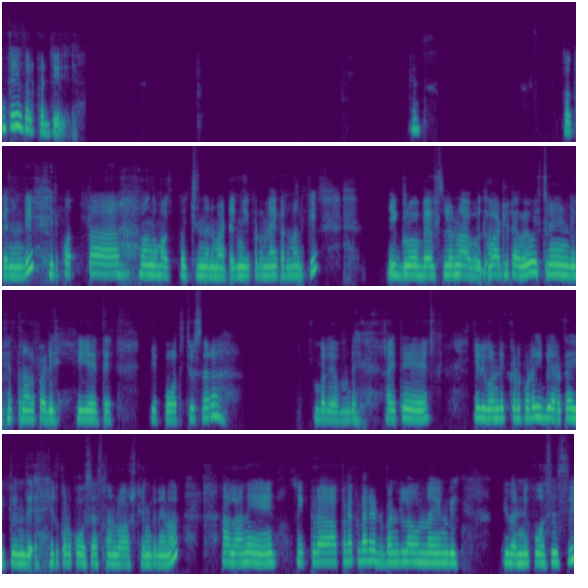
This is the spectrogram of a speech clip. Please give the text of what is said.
ఇంకా ఇతలు కట్ చేయాలి. ఓకేనండి. ఇది కొత్త వంగ మొక్కకి వచ్చిందనమాట. ఇంక ఇక్కడ ఉన్నాయి కదా మనకి. ఈ గ్రో బ్యాగ్స్లో వాటికి అవే వచ్చినాయండి. విత్తనాలు పడి. ఇవి అయితే. ఈ పూత చూసారా? భలే ఉంది. అయితే ఇదిగోండి ఇక్కడ కూడా ఈ బీరకాయ అయిపోయింది. ఇది కూడా కోసేస్తాను లాస్ట్ ఇంక నేను. అలానే ఇక్కడ అక్కడక్కడ రెడ్ బండ్లో ఉన్నాయండి. ఇవన్నీ కోసేసి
